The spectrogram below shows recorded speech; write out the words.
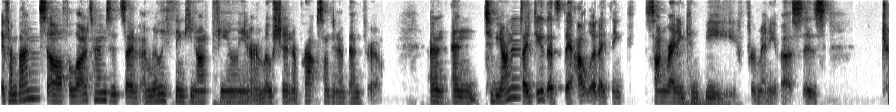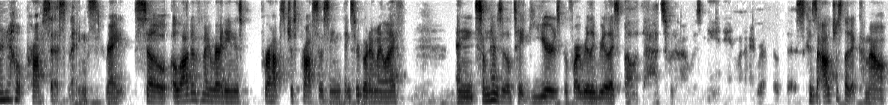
If I'm by myself, a lot of times it's I'm really thinking on feeling or emotion or perhaps something I've been through. And, and to be honest, I do. That's the outlet I think songwriting can be for many of us is trying to help process things, right? So a lot of my writing is perhaps just processing things that are going in my life. And sometimes it'll take years before I really realize, oh, that's what I was meaning when I wrote this. Because I'll just let it come out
